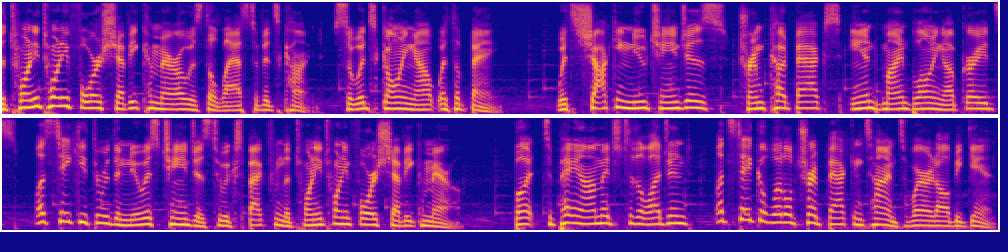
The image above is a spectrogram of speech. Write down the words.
The 2024 Chevy Camaro is the last of its kind, so it's going out with a bang. With shocking new changes, trim cutbacks, and mind blowing upgrades, let's take you through the newest changes to expect from the 2024 Chevy Camaro. But to pay homage to the legend, let's take a little trip back in time to where it all began.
